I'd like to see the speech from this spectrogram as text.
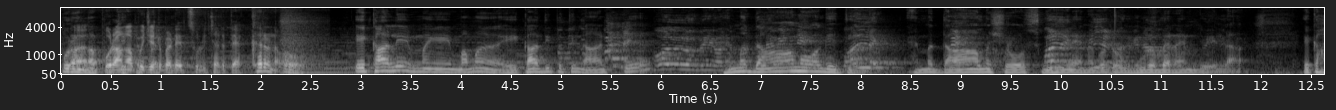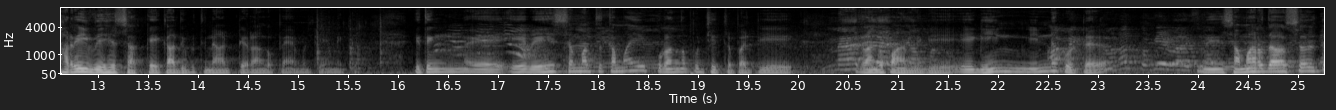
පුරන් අපු පුරං අප. චිටපටත් සුළු චරිතයක් කරනවා ඒ කාලේ මම ඒකාධිපති නාට්‍ය හැම දාම වගේ තියෙන. හැම දාම ෂෝස් ගිහිල්ල එනකොට උගුර බැරැන්ඩි වෙලා. එක හරි වෙහෙසක් ඒකාධිපති නාට්‍ය රඟපෑම කියන එක. ඉතින් ඒ- වෙහෙස මත තමයි පුරංගපු චිත්‍රපටියේ රඟපාන්නගේ. ඒ ගිහින් ඉන්නකොට මේ සමහර දවස්වලට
